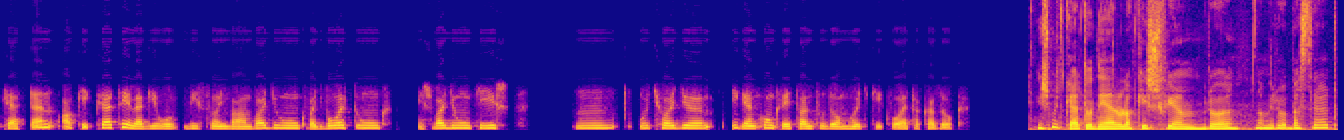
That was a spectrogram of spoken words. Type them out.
ketten, akikkel tényleg jó viszonyban vagyunk, vagy voltunk, és vagyunk is. Mm, úgyhogy igen, konkrétan tudom, hogy kik voltak azok. És mit kell tudni erről a kisfilmről, amiről beszélt?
